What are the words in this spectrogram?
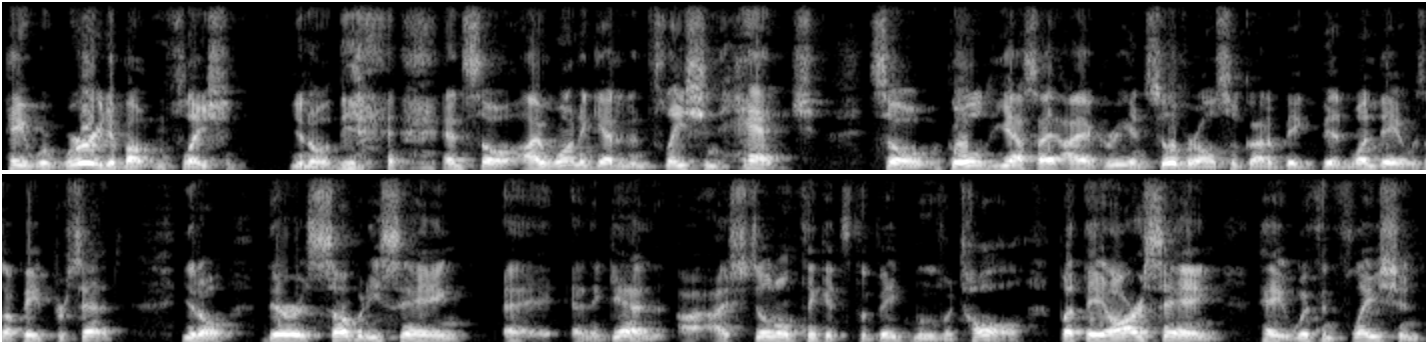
hey, we're worried about inflation you know the, and so i want to get an inflation hedge so gold yes I, I, agree and silver also got a big bid one day it was up 8% you know there is somebody saying and again i still don't think it's the big move at all but they are saying hey with inflation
